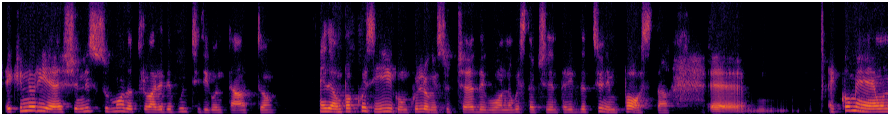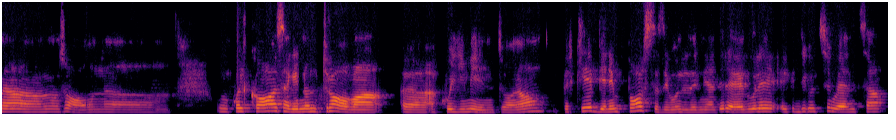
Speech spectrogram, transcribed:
e che non riesce in nessun modo a trovare dei punti di contatto. Ed è un po' così con quello che succede con questa occidentalizzazione imposta. Eh, è come una, non so, un, un qualcosa che non trova eh, accoglimento, no? Perché viene imposta secondo determinate regole e di conseguenza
